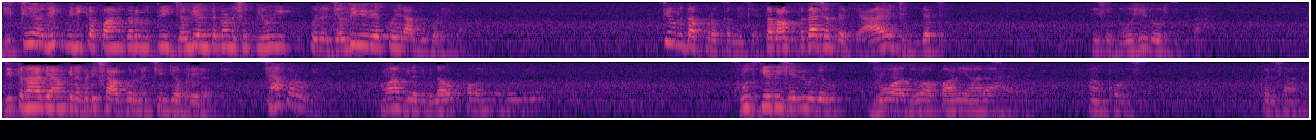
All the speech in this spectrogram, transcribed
जितनी अधिक विधि का पालन करोगे, उतनी जल्दी अंतकरण शुद्धि होगी उतनी जल्दी विवेक को वैराग्य बढ़ेगा। तीव्रता पूर्वक करनी चाहिए तब आपको पता चलता है, क्या है झंझट इसे दोष ही दोष दिखता है। जितना भी आम की लकड़ी साफ़ करो चिंतिया भरे रहते हैं। क्या करोगे? आम की लकड़ी लाओ खवन में बोल दिया। खुद के भी शरीर में देखो, धुआँ धुआँ, पानी आ रहा है। आँखों से परेशान है,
